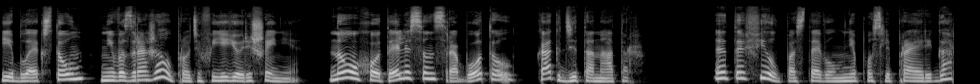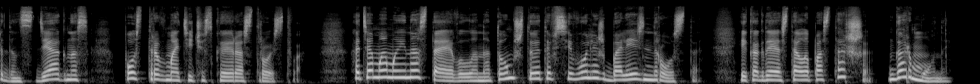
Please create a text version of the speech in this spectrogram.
и Блэкстоун не возражал против ее решения. Но уход Эллисон сработал как детонатор. Это Фил поставил мне после Прайори Гарденс диагноз посттравматическое расстройство. Хотя мама и настаивала на том, что это всего лишь болезнь роста. И когда я стала постарше — гормоны.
